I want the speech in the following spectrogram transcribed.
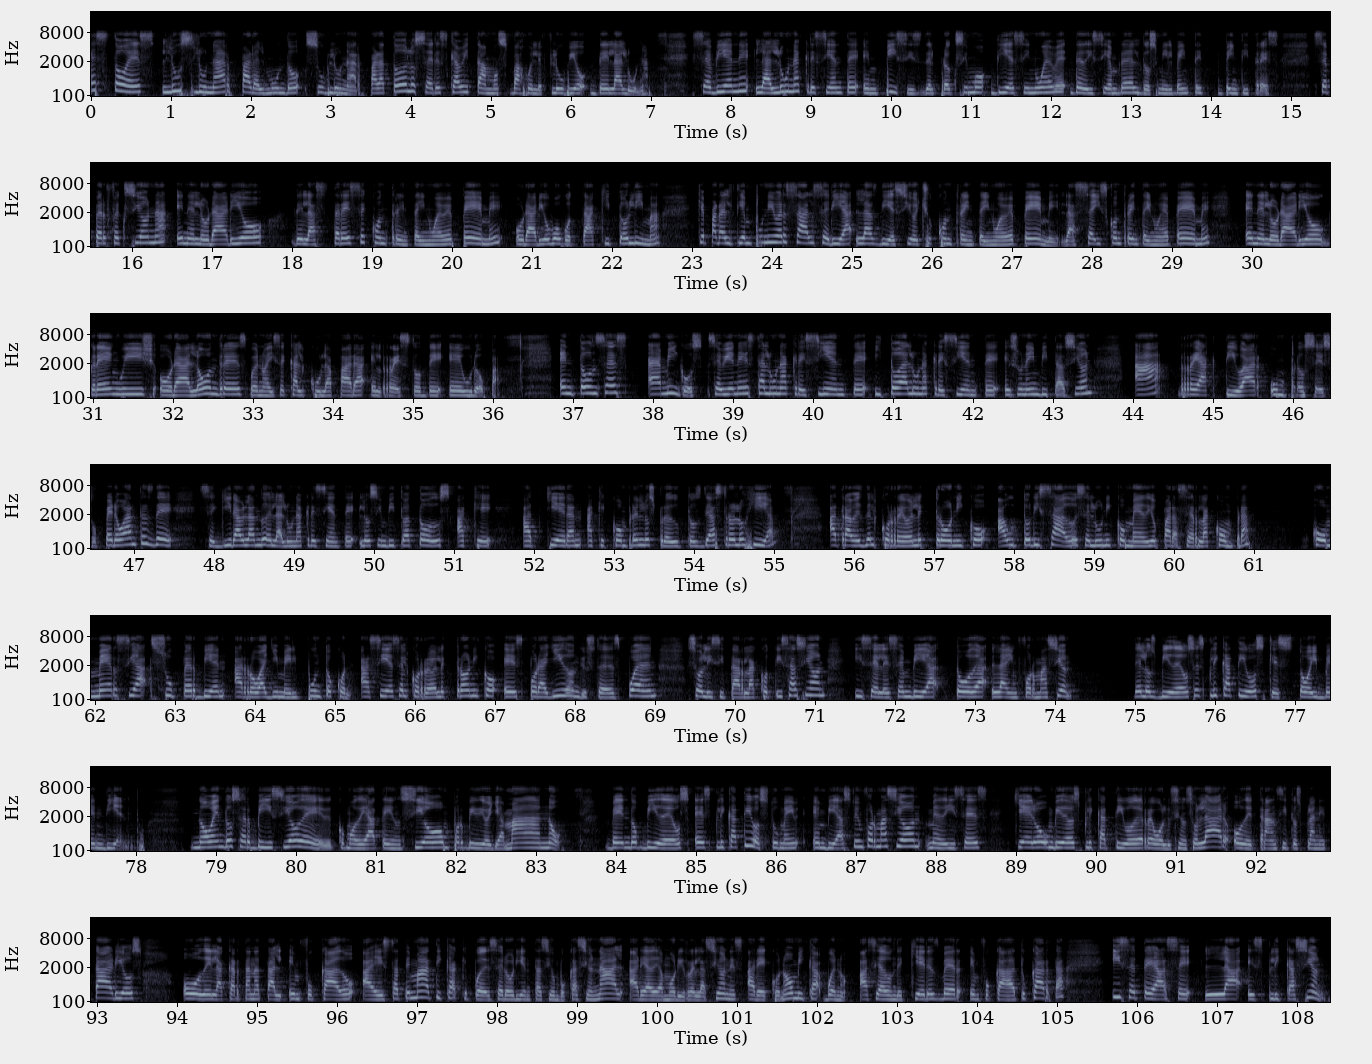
Esto es luz lunar para el mundo sublunar, para todos los seres que habitamos bajo el efluvio de la luna. Se viene la luna creciente en Pisces del próximo 19 de diciembre del 2023. Se perfecciona en el horario de las 13.39 pm, horario Bogotá, Quito, Lima, que para el tiempo universal sería las 18.39 pm, las 6.39 pm, en el horario Greenwich, hora Londres, bueno, ahí se calcula para el resto de Europa. Entonces, amigos, se viene esta luna creciente y toda luna creciente es una invitación a reactivar un proceso. Pero antes de seguir hablando de la luna creciente, los invito a todos a que adquieran, a que compren los productos de astrología a través del correo electrónico autorizado, es el único medio para hacer la compra comercia gmail.com Así es el correo electrónico, es por allí donde ustedes pueden solicitar la cotización y se les envía toda la información de los videos explicativos que estoy vendiendo. No vendo servicio de como de atención por videollamada, no. Vendo videos explicativos. Tú me envías tu información, me dices quiero un video explicativo de revolución solar o de tránsitos planetarios o de la carta natal enfocado a esta temática, que puede ser orientación vocacional, área de amor y relaciones, área económica, bueno, hacia donde quieres ver enfocada tu carta y se te hace la explicación.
